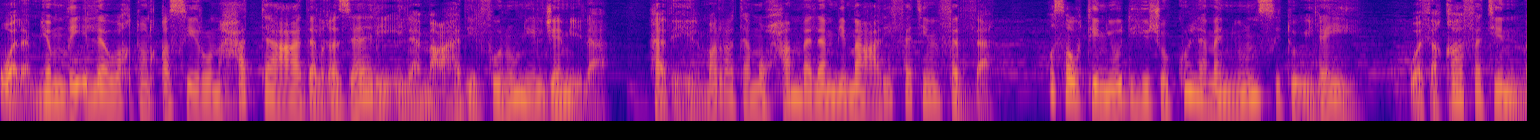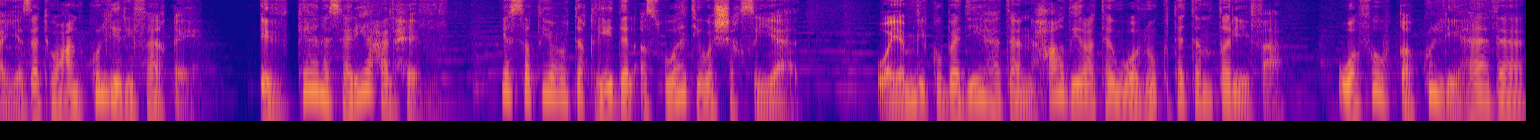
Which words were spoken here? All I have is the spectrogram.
ولم يمض إلا وقت قصير حتى عاد الغزالي إلى معهد الفنون الجميلة. هذه المرة محملا بمعرفة فذة وصوت يدهش كل من ينصت إليه وثقافة ميزته عن كل رفاقه. إذ كان سريع الحفظ يستطيع تقليد الأصوات والشخصيات ويملك بديهة حاضرة ونكتة طريفة. وفوق كل هذا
